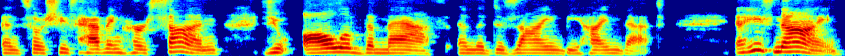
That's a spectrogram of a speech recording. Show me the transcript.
And so she's having her son do all of the math and the design behind that. Now he's nine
